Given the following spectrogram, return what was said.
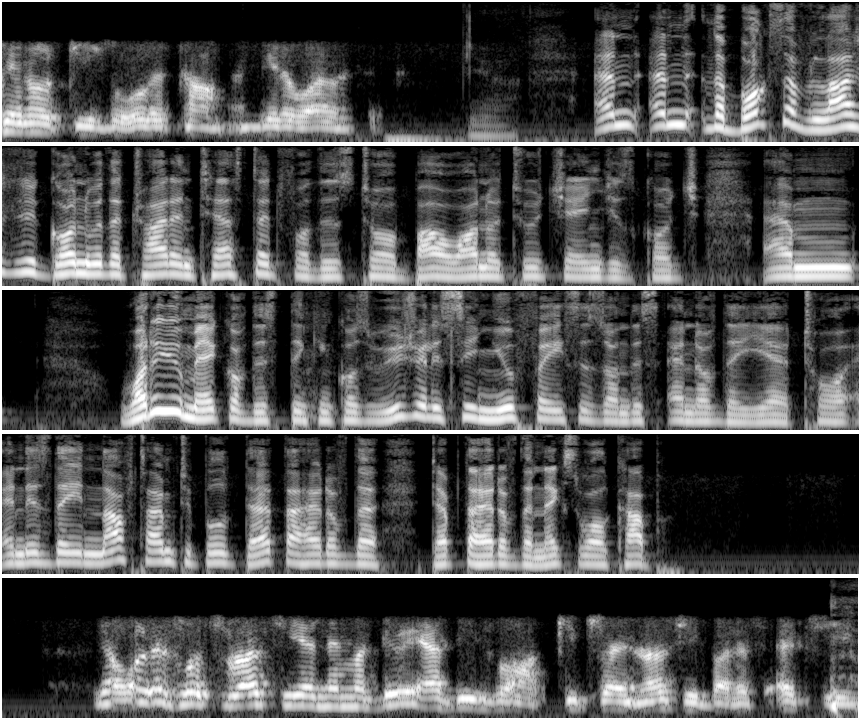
penalties all the time and get away with it. Yeah. And and the Boks have largely gone with the tried and tested for this tour, bar one or two changes, Coach. Um, what do you make of this thinking? Because we usually see new faces on this end of the year tour, and is there enough time to build depth ahead of the depth ahead of the next World Cup? Yeah, well, that's what Rassie and them are doing at these. Well, I keep saying Rassie, but it's actually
